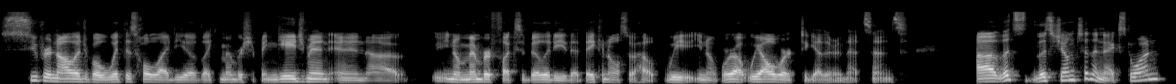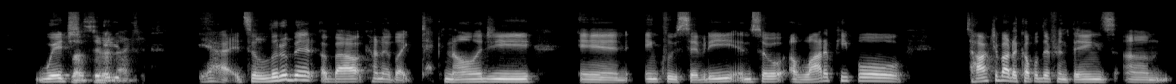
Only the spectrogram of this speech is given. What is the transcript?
super knowledgeable with this whole idea of like membership engagement and uh, you know member flexibility that they can also help. We you know we're we all work together in that sense. Uh let's let's jump to the next one which let's do it next. Yeah it's a little bit about kind of like technology and inclusivity. And so a lot of people talked about a couple different things. Um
